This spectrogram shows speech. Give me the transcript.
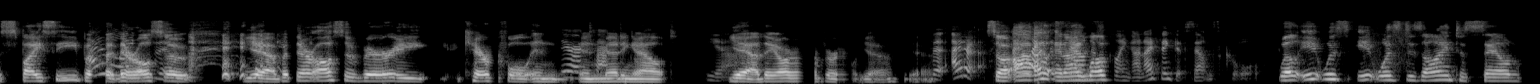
spicy, but, but they're also yeah, but they're also very careful in in meting out yeah. Yeah, they are very yeah, yeah. But I don't So I, I like and I love Klingon. I think it sounds cool. Well, it was it was designed to sound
